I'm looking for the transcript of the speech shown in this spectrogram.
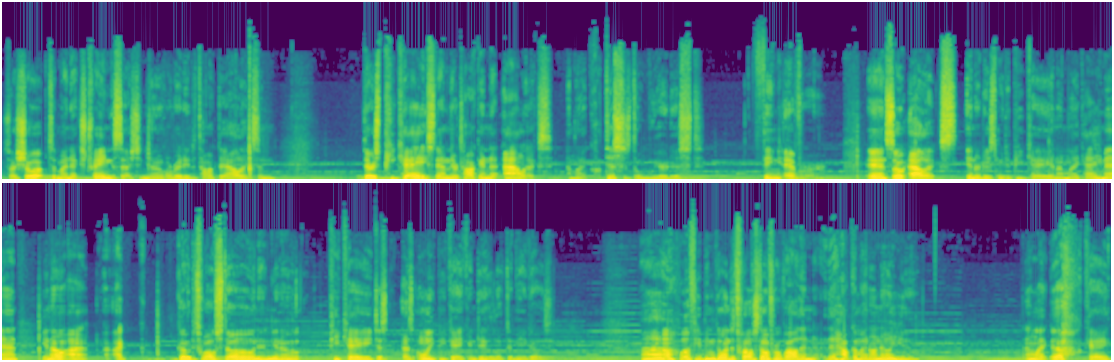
so I show up to my next training session, you know, all ready to talk to Alex, and there's PK standing there talking to Alex, I'm like, this is the weirdest thing ever. And so Alex introduced me to PK, and I'm like, hey, man, you know, I, I go to 12 Stone, and, you know, PK, just as only PK can do, looked at me and goes, oh, well, if you've been going to 12 Stone for a while, then, then how come I don't know you? I'm like, oh, okay.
